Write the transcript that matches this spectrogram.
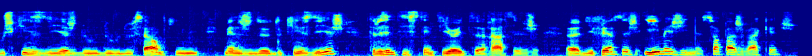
os 15 dias do, do, do salão, menos de, de 15 dias, 378 raças diferentes, e imagina, só para as vacas,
